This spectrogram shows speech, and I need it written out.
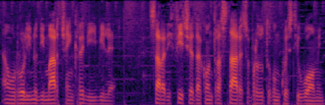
ha un ruolino di marcia incredibile, sarà difficile da contrastare soprattutto con questi uomini.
